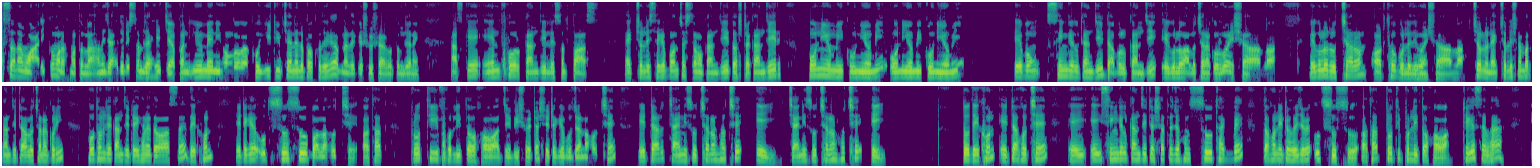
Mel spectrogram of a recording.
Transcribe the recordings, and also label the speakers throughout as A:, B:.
A: আসসালামু আলাইকুম রহমতুল্লাহ। আমি Jahidul Islam Jahid, Japan Yume Nihongo Gakko YouTube চ্যানেলের পক্ষ থেকে আপনাদেরকে সুস্বাগতম জানাই। আজকে এন ফোর কাঞ্জি লেসন পাস একচল্লিশ থেকে পঞ্চাশতম কাঞ্জি, দশটা কাঞ্জির অনিয়মি কুনিয়মি অনিয়মি কুনিয়মি এবং সিঙ্গেল কাঞ্জি, ডাবল কাঞ্জি, এগুলো আলোচনা করব ইনশাআল্লাহ। এগুলোর উচ্চারণ, অর্থ বলে দিব ইনশাআল্লাহ। চলুন একচল্লিশ নম্বর কাঞ্জিটা আলোচনা করি। প্রথম যে কাঞ্জিটা এখানে দেওয়া আছে, দেখুন এটাকে উৎসুসু বলা হচ্ছে, অর্থাৎ প্রতিফলিত হওয়া যে বিষয়টা সেটাকে বোঝানো হচ্ছে। এটার চাইনিজ উচ্চারণ হচ্ছে এই, চাইনিজ উচ্চারণ হচ্ছে এই। তো দেখুন, এটা হচ্ছে এই এই সিঙ্গেল কাঞ্জিটার সাথে যখন সু থাকবে, তখন এটা হয়ে যাবে উৎসুসু, অর্থাৎ প্রতিফলিত হওয়া। ঠিক আছে ভাই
